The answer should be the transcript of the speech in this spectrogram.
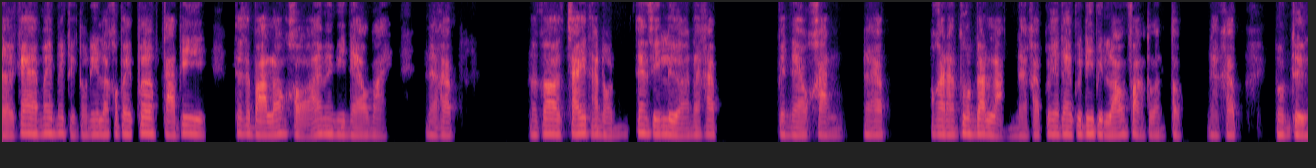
นอแค่ไม่ไม่ถึงตรงนี้เราก็ไปเพิ่มตามที่เทศบาลร้องขอให้มันมีแนวใหม่นะครับ แล้วก็ใช้ถนนเส้นสีเหลืองนะครับ เป็นแนวคันนะครับป้องกันน้ำท่วมด้านหลังนะครับก็จะได้พื้นที่ปิดล้อมฝั่งตะวันตกนะครับ รวมถึง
